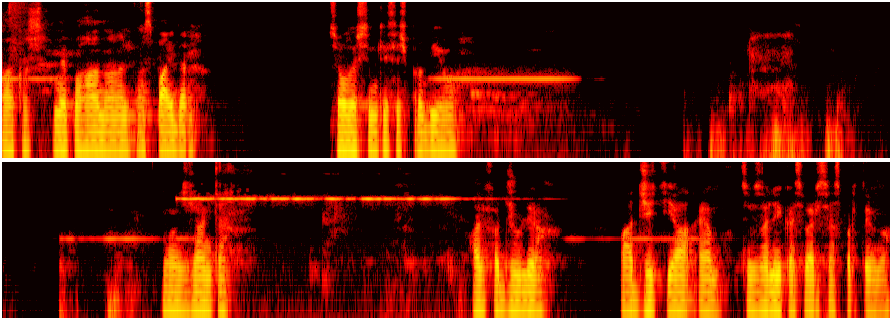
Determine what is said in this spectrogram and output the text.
Також непогана альфа спайдер. Всього лише 7 тисяч пробігу. Ось гляньте. Альфа Джулія. А GTA M. Це взагалі якась версія спортивна.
